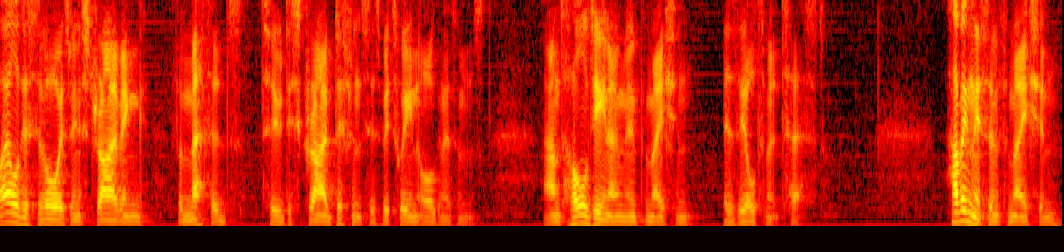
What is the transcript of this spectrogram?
Biologists have always been striving for methods to describe differences between organisms, and whole genome information is the ultimate test. Having this information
